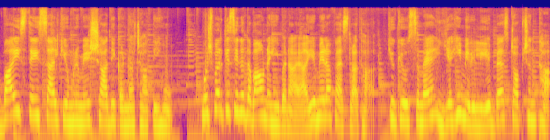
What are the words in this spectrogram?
22-23 साल की उम्र में शादी करना चाहती हूँ। मुझ पर किसी ने दबाव नहीं बनाया, ये मेरा फैसला था, क्योंकि उस समय यही मेरे लिए बेस्ट ऑप्शन था।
